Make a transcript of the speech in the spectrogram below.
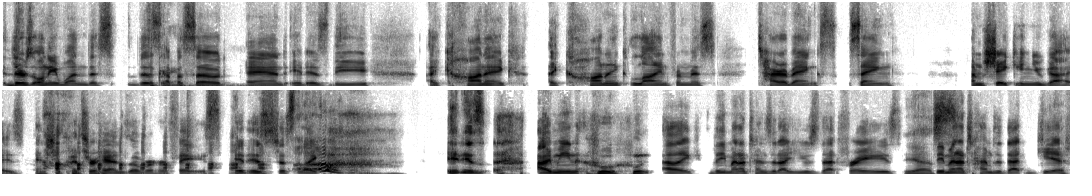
There's only one this this Agree. episode, and it is the iconic, iconic line from Miss Tyra Banks saying, I'm shaking you guys. And she puts her hands over her face. It is just like it is I mean, who who like the amount of times that I use that phrase, yes. the amount of times that that GIF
